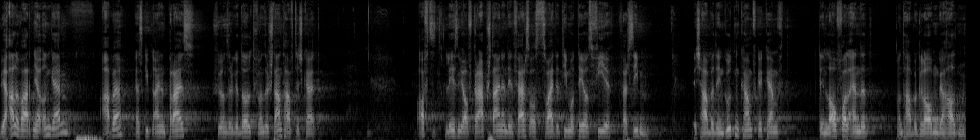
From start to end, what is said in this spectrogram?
Wir alle warten ja ungern, aber es gibt einen Preis für unsere Geduld, für unsere Standhaftigkeit. Oft lesen wir auf Grabsteinen den Vers aus 2 Timotheus 4, Vers 7. Ich habe den guten Kampf gekämpft, den Lauf vollendet und habe Glauben gehalten.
